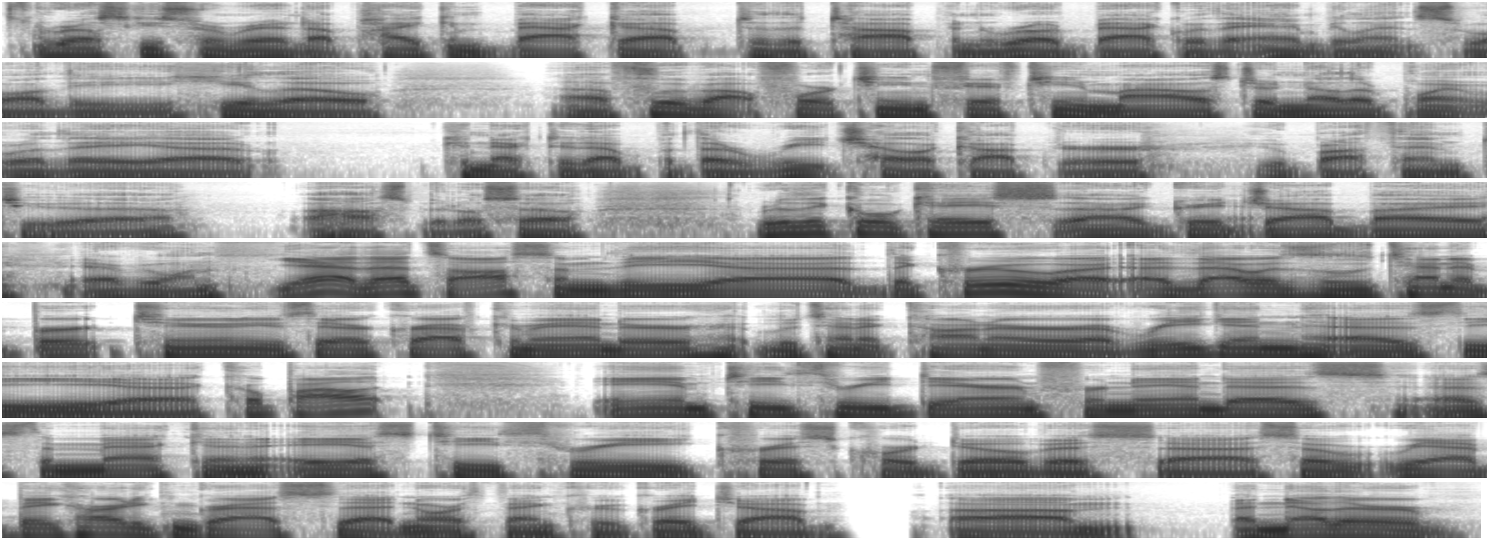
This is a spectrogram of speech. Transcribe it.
rescue swimmer ended up hiking back up to the top and rode back with the ambulance while the helo uh, flew about 14, 15 miles to another point where they uh, connected up with a reach helicopter who brought them to uh, a hospital. So really cool case. Uh, great job by everyone. Yeah, that's awesome. The uh, the crew uh, that was Lieutenant Bert Toon, he's the aircraft commander. Lieutenant Connor Regan as the uh, co-pilot. AMT three Darren Fernandez as the mech, and AST three Chris Cordobas. Uh, so yeah, big hearty congrats to that North Bend crew. Great job. Um, another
